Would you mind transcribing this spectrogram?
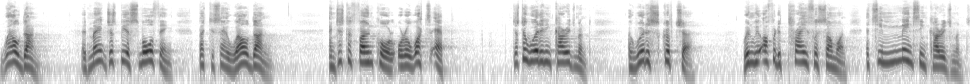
well done. It may just be a small thing, but to say, well done. And just a phone call or a WhatsApp, just a word of encouragement, a word of scripture, when we offer to pray for someone, it's immense encouragement.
